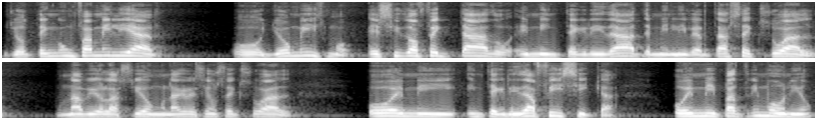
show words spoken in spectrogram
yo tengo un familiar o yo mismo he sido afectado en mi integridad, en mi libertad sexual, una violación, una agresión sexual, o en mi integridad física, o en mi patrimonio,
